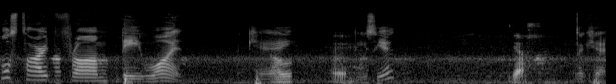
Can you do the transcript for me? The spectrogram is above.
we'll start from day one. Okay. Okay. Do you see it? Yes. Okay.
